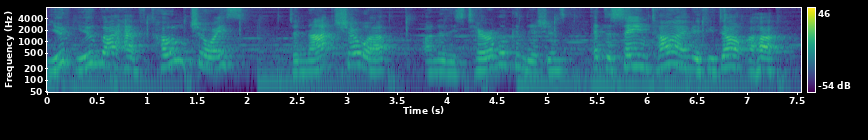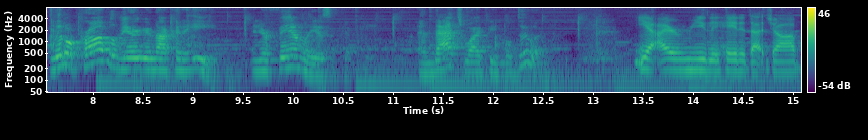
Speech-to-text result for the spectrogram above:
You, you have total choice to not show up under these terrible conditions. At the same time, if you don't, uh, little problem here, you're not going to eat. And your family isn't going to. And that's why people do it. Yeah, I really hated that job.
